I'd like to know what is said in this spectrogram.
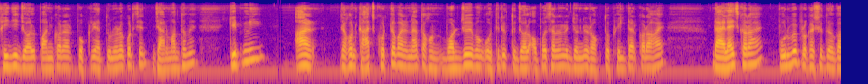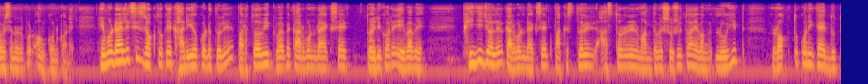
ফিজি জল পান করার প্রক্রিয়ার তুলনা করছেন, যার মাধ্যমে কিডনি আর যখন কাজ করতে পারে না, তখন বর্জ্য এবং অতিরিক্ত জল অপসারণের জন্য রক্ত ফিল্টার করা হয়, ডায়ালাইজ করা হয়, পূর্বে প্রকাশিত গবেষণার উপর অঙ্কন করে। হেমোডায়ালিসিস রক্তকে ক্ষারীয় করে তোলে প্রাথমিকভাবে কার্বন ডাইঅক্সাইড তৈরি করে। এইভাবে ফিজি জলের কার্বন ডাইঅক্সাইড পাকস্থলীর আস্তরণের মাধ্যমে শোষিত হয় এবং লোহিত রক্তকণিকায় দ্রুত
